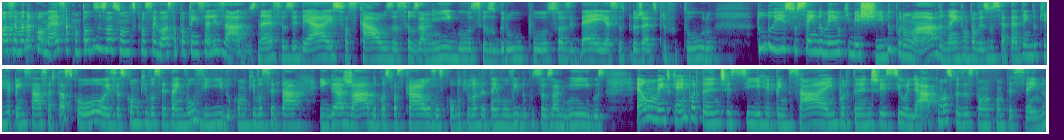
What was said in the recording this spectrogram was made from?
Bom, a semana começa com todos os assuntos que você gosta potencializados, né? Seus ideais, suas causas, seus amigos, seus grupos, suas ideias, seus projetos para o futuro. Tudo isso sendo meio que mexido por um lado, né? Então talvez você até tendo que repensar certas coisas, como que você está envolvido, como que você está engajado com as suas causas, como que você está envolvido com seus amigos. É um momento que é importante se repensar, é importante se olhar como as coisas estão acontecendo.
